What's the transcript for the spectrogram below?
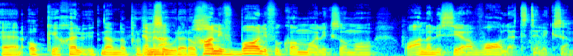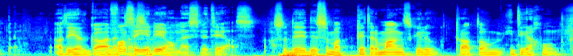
Eh, Och självutnämnda professorer menar, också. Hanif Bali får komma liksom och, och analysera valet till exempel. Alltså, det är helt Vad galet. fan Alltså. säger det om SVT alltså? Alltså, det, det är som att Peter Mang skulle prata om integration.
